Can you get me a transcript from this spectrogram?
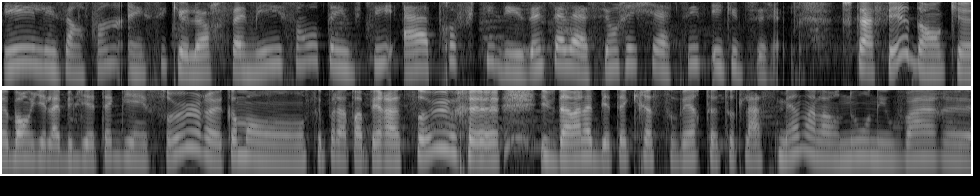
Et les enfants ainsi que leurs familles sont invités à profiter des installations récréatives et culturelles. Tout à fait. Donc, euh, bon, il y a la bibliothèque, bien sûr. Euh, comme on ne sait pas la température, euh, évidemment, la bibliothèque reste ouverte toute la semaine. Alors, nous, on est ouvert, euh,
